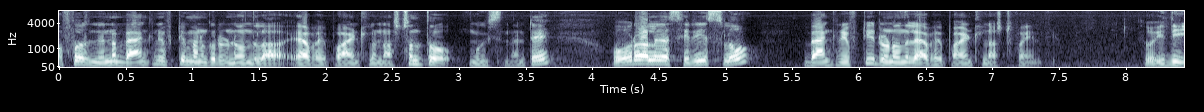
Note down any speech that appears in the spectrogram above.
అఫ్కోర్స్ నిన్న బ్యాంక్ నిఫ్టీ మనకు రెండు వందల యాభై పాయింట్ల నష్టంతో ముగిసింది. అంటే ఓవరాల్గా సిరీస్లో బ్యాంక్ నిఫ్టీ రెండు వందల యాభై పాయింట్లు నష్టపోయింది. సో ఇది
